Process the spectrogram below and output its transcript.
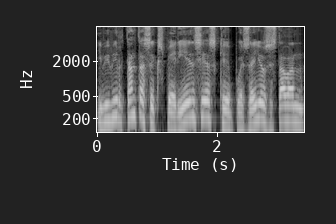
y vivir tantas experiencias que pues ellos estaban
